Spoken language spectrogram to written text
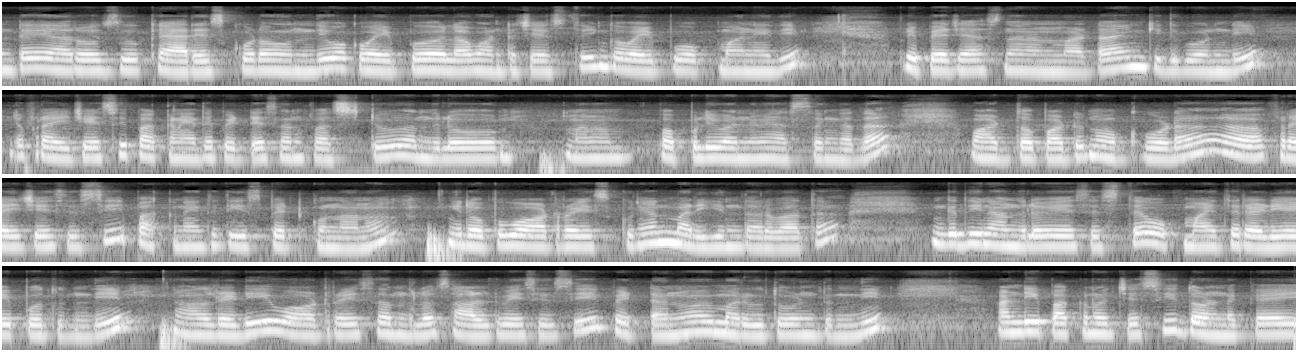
అంటే ఆ రోజు క్యారేజ్ కూడా ఉంది. ఒకవైపు ఇలా వంట చేస్తూ ఇంకోవైపు ఉప్మా అనేది ప్రిపేర్ చేస్తున్నాను అనమాట ఇంక ఇదిగోండి ఫ్రై చేసి పక్కన అయితే పెట్టేశాను ఫస్ట్. అందులో మనం పప్పులు ఇవన్నీ వేస్తాం కదా వాటితో పాటు నొక్కు కూడా ఫ్రై చేసేసి పక్కన అయితే తీసి పెట్టుకున్నాను. ఈలోపు వాటర్ వేసుకుని అది మరిగిన తర్వాత ఇంకా దీన్ని అందులో వేసేస్తే ఉప్మా అయితే రెడీ అయిపోతుంది. ఆల్రెడీ వాటర్ వేసి అందులో సాల్ట్ వేసేసి పెట్టాను. అవి మరుగుతూ ఉంటుంది. అండ్ ఈ పక్కన వచ్చేసి దొండకాయ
